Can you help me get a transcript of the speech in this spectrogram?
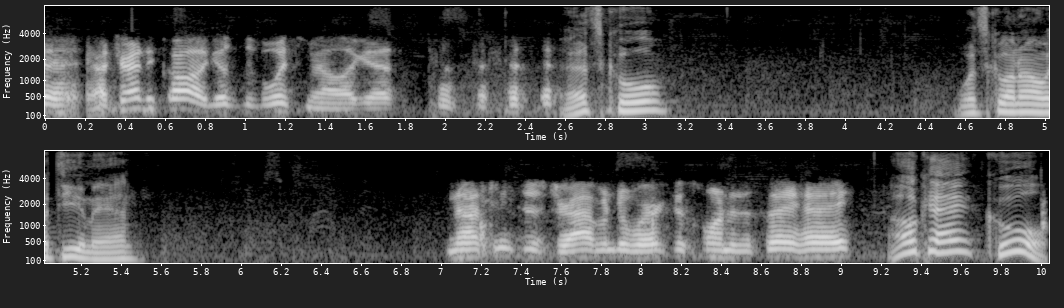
I tried to call. It goes to voicemail, I guess. That's cool. What's going on with you, man? Nothing. Just driving to work. Just wanted to say hey. Okay, cool.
